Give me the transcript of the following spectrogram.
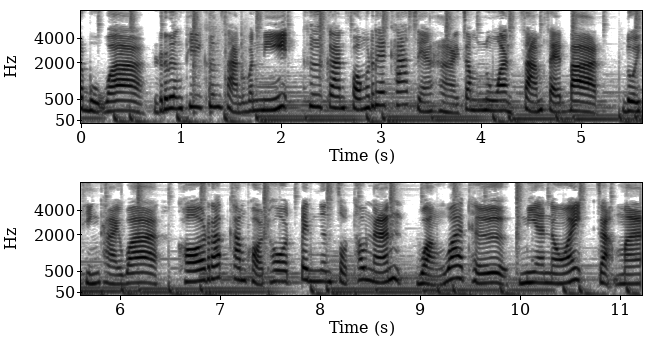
ระบุว่า เรื่องที่ขึ้นศาลวันนี้ คือการฟ้องเรียกค่าเสียหายจำนวน 3 0 0แสนบาท โดยทิ้งท้ายว่า ขอรับคำขอโทษเป็นเงินสดเท่านั้น หวังว่าเธอ เมียน้อยจะมา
